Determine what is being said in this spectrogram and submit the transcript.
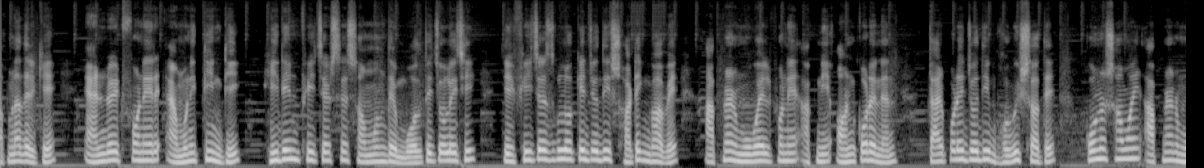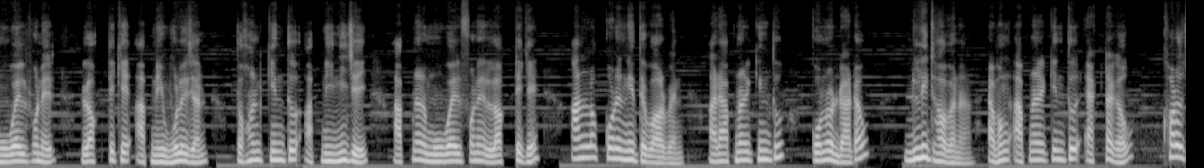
আপনাদেরকে অ্যান্ড্রয়েড ফোনের এমনই তিনটি হিডেন ফিচার্সের সম্বন্ধে বলতে চলেছি। যে ফিচার্সগুলোকে যদি সঠিকভাবে আপনার মোবাইল ফোনে আপনি অন করে নেন, তারপরে যদি ভবিষ্যতে কোনো সময় আপনার মোবাইল ফোনের লকটিকে আপনি ভুলে যান তখন কিন্তু আপনি নিজেই আপনার মোবাইল ফোনের লকটিকে আনলক করে নিতে পারবেন। আর আপনার কিন্তু কোনো ডাটাও ডিলিট হবে না এবং আপনার কিন্তু এক টাকাও খরচ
